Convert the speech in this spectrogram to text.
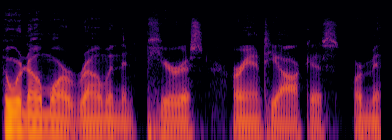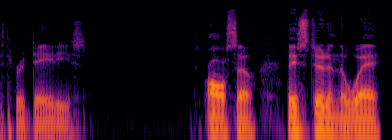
who were no more Roman than Pyrrhus or Antiochus or Mithridates. Also, they stood in the way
